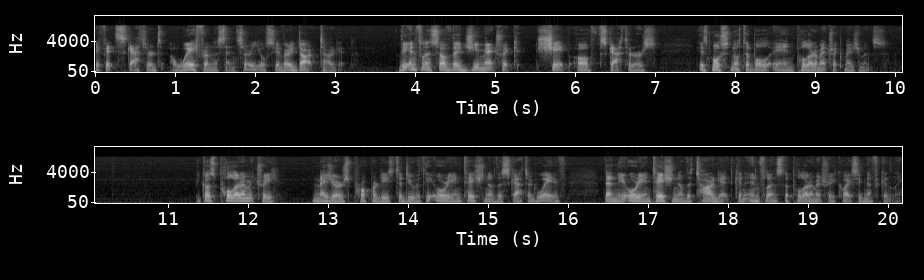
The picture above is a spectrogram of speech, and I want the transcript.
if it's scattered away from the sensor, you'll see a very dark target. The influence of the geometric shape of scatterers is most notable in polarimetric measurements. Because polarimetry measures properties to do with the orientation of the scattered wave, then the orientation of the target can influence the polarimetry quite significantly.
